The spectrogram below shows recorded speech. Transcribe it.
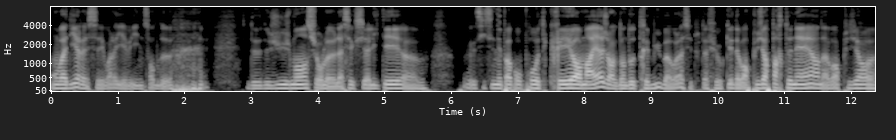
on va dire, et c'est voilà, il y avait une sorte de de, jugement sur la sexualité, euh, euh, si ce n'est pas pour créer hors mariage, alors que dans d'autres tribus, bah voilà, c'est tout à fait ok d'avoir plusieurs partenaires, d'avoir plusieurs euh,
